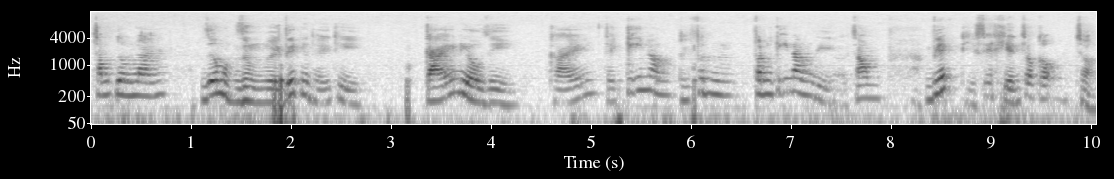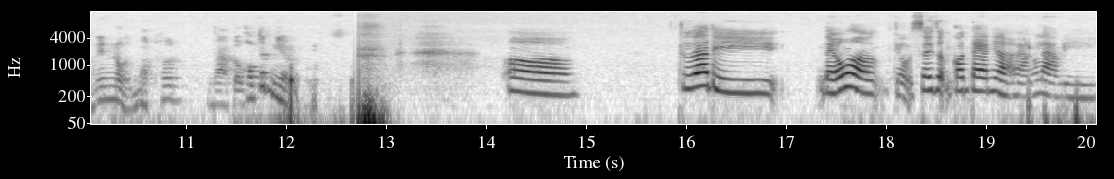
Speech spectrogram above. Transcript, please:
trong tương lai ấy, giữa một rừng người viết như thế thì cái điều gì cái cái kỹ năng cái phân phân kỹ năng gì ở trong viết thì sẽ khiến cho cậu trở nên nổi bật hơn và cậu không thất nghiệp Ờ, thực ra thì nếu mà kiểu xây dựng content như là Hoàng làm thì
